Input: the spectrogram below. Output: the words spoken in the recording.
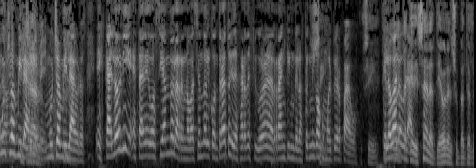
muchos milagros, Claro. muchos milagros. Scaloni está negociando la renovación del contrato y dejar de figurar en el ranking de los técnicos Sí. como el peor pago. Sí. Que lo va a lograr. ataque de Zárate ahora en su paternidad.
